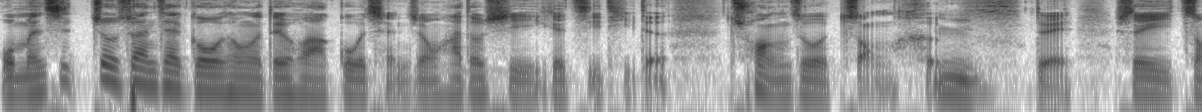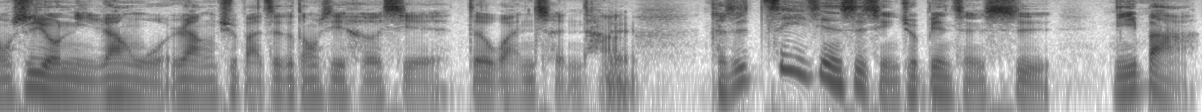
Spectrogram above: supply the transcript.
我们是就算在沟通的对话过程中，它都是一个集体的创作总和。嗯，对，所以总是有你让我让去把这个东西和谐的完成它。可是这一件事情就变成是你把。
